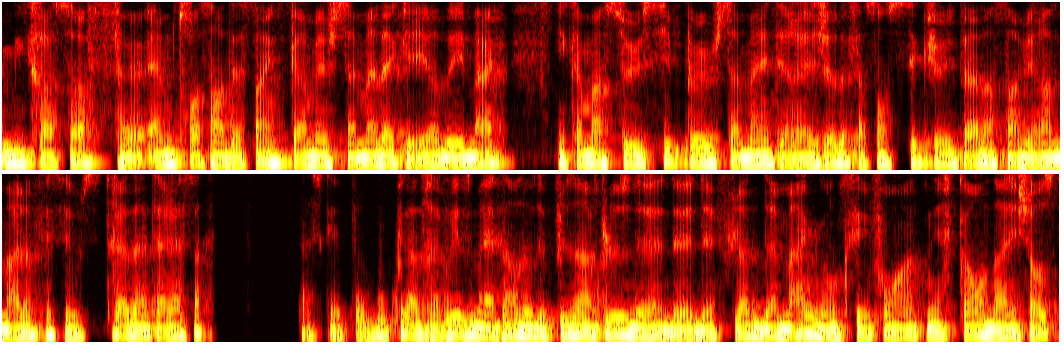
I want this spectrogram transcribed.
Microsoft euh, M365 permet justement d'accueillir des Macs et comment ceux-ci peuvent justement interagir de façon sécuritaire dans cet environnement-là. C'est aussi très intéressant. Parce que pour beaucoup d'entreprises, maintenant, on a de plus en plus de, de, flottes de Mac, donc il faut en tenir compte dans les choses.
